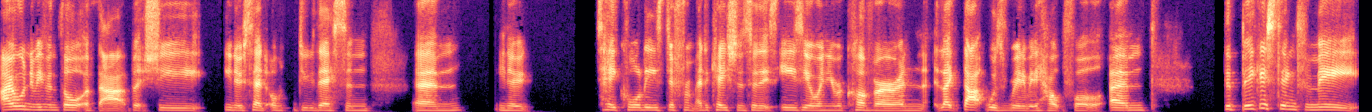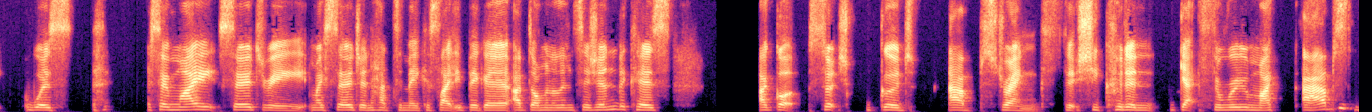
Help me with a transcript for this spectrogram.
I wouldn't have even thought of that, but she, you know, said, "Oh, do this," and um, you know, take all these different medications so that it's easier when you recover, and like that was really, really helpful. Um, the biggest thing for me was so my surgery, my surgeon had to make a slightly bigger abdominal incision because I got such good ab strength that she couldn't get through my abs to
